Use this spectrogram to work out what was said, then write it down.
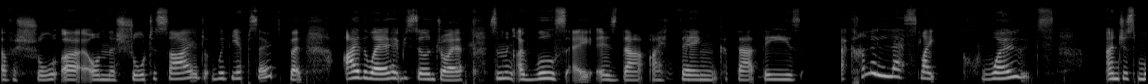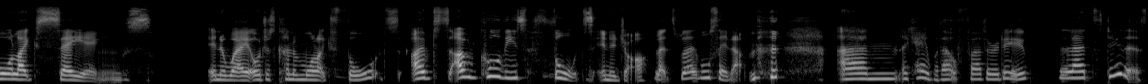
of a short uh, on the shorter side with the episodes, but either way, I hope you still enjoy it. Something I will say is that I think that these are kind of less like quotes and just more like sayings in a way, or just kind of more like thoughts. I would I would call these thoughts in a jar. Let's we'll say that. um, okay, without further ado, let's do this.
